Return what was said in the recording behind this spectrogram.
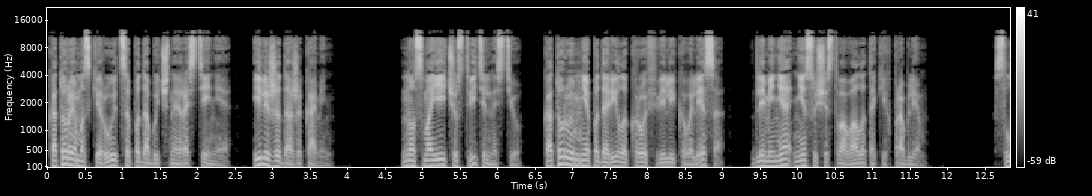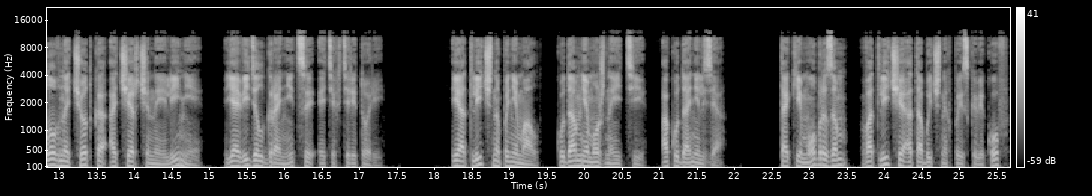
которое маскируется под обычное растение или же даже камень. Но с моей чувствительностью, которую мне подарила кровь великого леса, для меня не существовало таких проблем. Словно четко очерченные линии, я видел границы этих территорий. И отлично понимал, куда мне можно идти, а куда нельзя. Таким образом, в отличие от обычных поисковиков,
